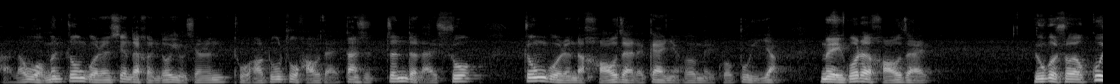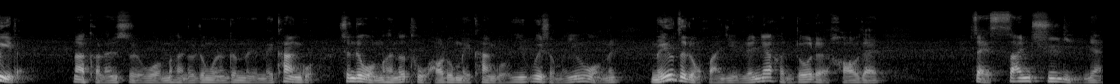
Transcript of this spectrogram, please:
啊，那我们中国人现在很多有钱人土豪都住豪宅，但是真的来说，中国人的豪宅的概念和美国不一样。美国的豪宅，如果说要贵的，那可能是我们很多中国人根本就没看过，甚至我们很多土豪都没看过。因为什么？因为我们没有这种环境，人家很多的豪宅在山区里面，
